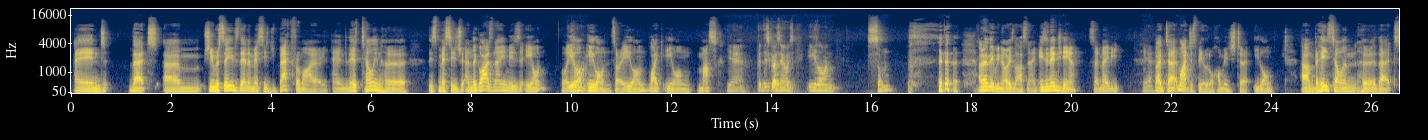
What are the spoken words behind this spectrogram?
and that um, she receives then a message back from Io, and they're telling her this message, and the guy's name is Eon or Elon. Elon. Elon, sorry, Elon, like Elon Musk. Yeah, but this guy's name was Elon Sum. I don't think we know his last name. He's an engineer, so maybe, Yeah, but uh, it might just be a little homage to Elon. Um, but he's telling her that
